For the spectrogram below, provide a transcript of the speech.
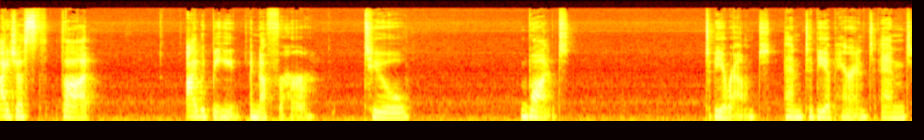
I just thought I would be enough for her to want to be around and to be a parent and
